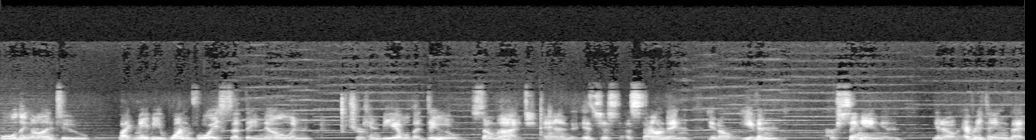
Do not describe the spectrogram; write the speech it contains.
holding on to like maybe one voice that they know and Sure. can be able to do so much and it's just astounding you know even her singing and you know everything that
